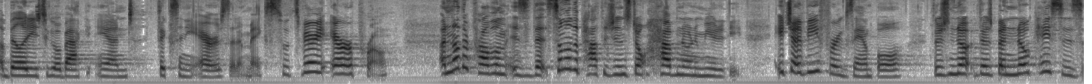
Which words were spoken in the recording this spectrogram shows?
ability to go back and fix any errors that it makes. So it's very error prone. Another problem is that some of the pathogens don't have known immunity. HIV, for example, there's, no, there's been no cases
